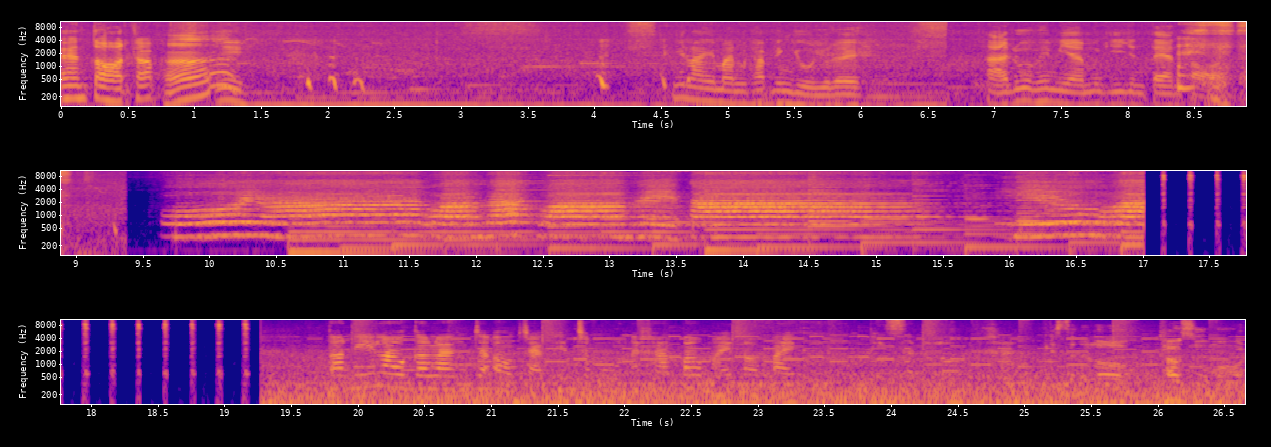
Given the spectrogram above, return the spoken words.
แตนตอดครับนี่ นี่ไรมันครับยังอยู่อยู่เลยถ่ายรูปให้เมียเมื่อกี้จนแตนตอดตอนนี้เรากำลังจะออกจากเพชรบูรณ์นะคะ เป้าหมายต่อไปคือพิษณุโลกค่ะพิษณุโลกเข้าสู่โหมด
